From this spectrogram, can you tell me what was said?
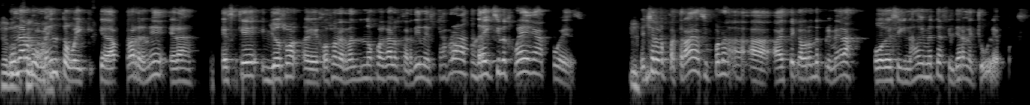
güey. Un argumento, güey, que daba René era, es que Joshua, eh, Joshua Hernández no juega a los jardines. Cabrón, Drake sí los juega, pues. Ujú. Échalo para atrás y pon a, a- a este cabrón de primera o designado y mete a fildear a la chule, pues.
